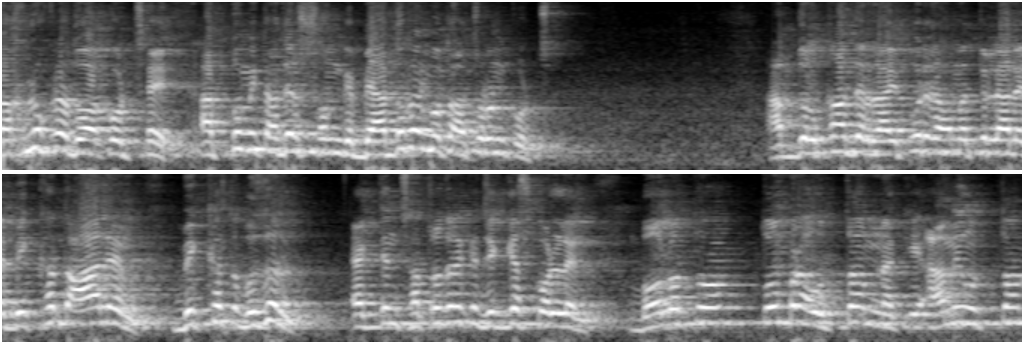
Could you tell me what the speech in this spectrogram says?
মখলুকরা দোয়া করছে, আর তুমি তাদের সঙ্গে বেদবের মতো আচরণ করছ। আব্দুল কাদের রায়পুরের রহমতুল্লাহ আলী বিখ্যাত আলেম, বিখ্যাত বুজুর্গ। একদিন ছাত্রদেরকে জিজ্ঞেস করলেন, বলো তো, তোমরা উত্তম নাকি আমি উত্তম?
